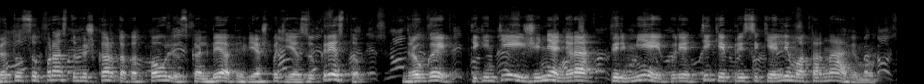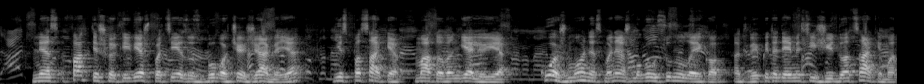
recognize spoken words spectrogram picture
bet tu suprastum iš karto, kad Paulius kalbėjo apie viešpatį Jėzų Kristų. Draugai, tikintieji žinia nėra pirmieji, kurie tiki prisikėlimo tarnavimu. Nes faktiškai, kai viešpats Jėzus buvo čia žemėje, jis pasakė, mato Evangelijoje, Kuo žmonės mane žmogaus sūnų laiko? Atkreipkite dėmesį į žydų atsakymą.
